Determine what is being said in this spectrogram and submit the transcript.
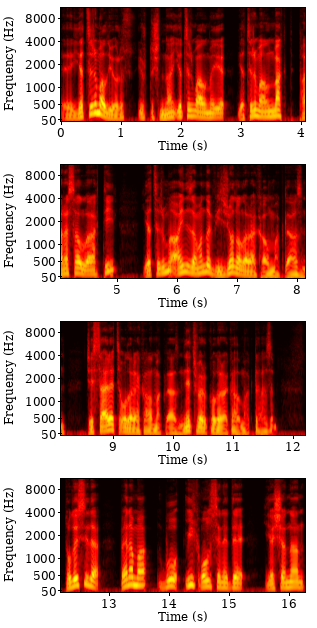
E, yatırım alıyoruz yurt dışından. Yatırım almayı, yatırım almak parasal olarak değil, yatırımı aynı zamanda vizyon olarak almak lazım. cesaret olarak almak lazım, network olarak almak lazım. Dolayısıyla ben ama bu ilk 10 senede yaşanan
